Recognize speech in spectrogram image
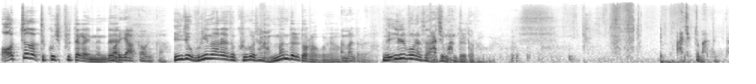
어쩌다 듣고 싶을 때가 있는데 버리기 아까우니까 이제 우리나라에서 그거 잘 안 만들더라고요. 안 만들어요. 근데 일본에서는 아직 만들더라고요. 아직도 만듭니다.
